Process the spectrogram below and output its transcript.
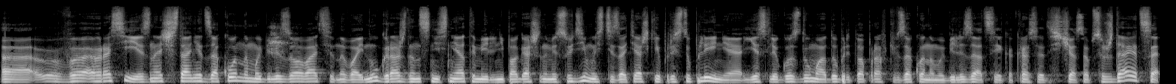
А, в России, значит, станет законно мобилизовать на войну граждан с неснятыми или непогашенными судимости за тяжкие преступления, если Госдума одобрит поправки в закон о мобилизации. Как раз это сейчас обсуждается.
